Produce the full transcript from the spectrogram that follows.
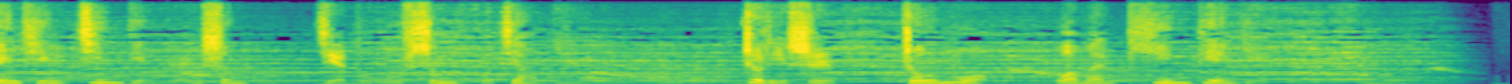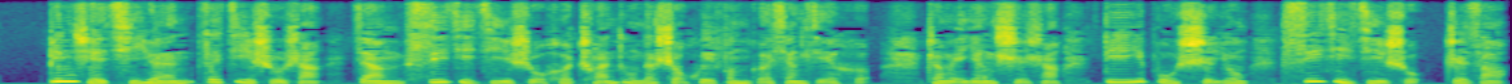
聆听经典原声，解读生活教育。这里是周末，我们听电影。《冰雪奇缘》在技术上将 CG 技术和传统的手绘风格相结合，成为影史上第一部使用 CG 技术制造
